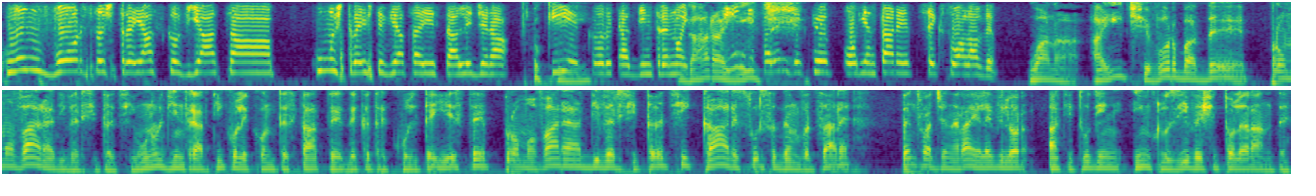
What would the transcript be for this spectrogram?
cum vor să-și trăiască viața, cum își trăiește viața este alegerea okay. fiecăruia dintre noi, Dar aici... indiferent de ce orientare sexuală avem. Oana, aici e vorba de promovarea diversității. Unul dintre articole contestate de către culte este promovarea diversității ca resursă de învățare pentru a genera elevilor atitudini inclusive și tolerante.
